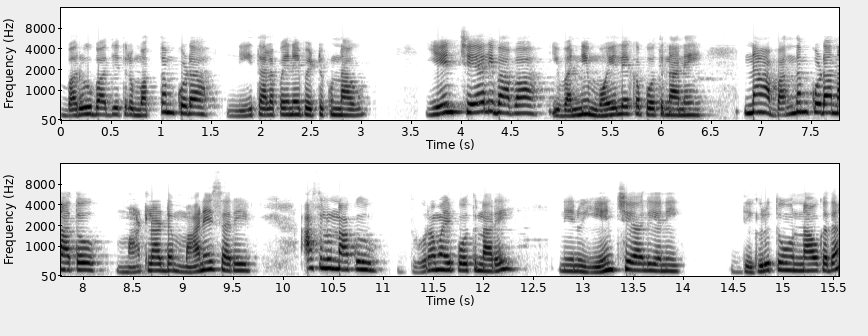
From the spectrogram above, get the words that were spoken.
బరువు బాధ్యతలు మొత్తం కూడా నీ తలపైనే పెట్టుకున్నావు. ఏం చేయాలి బాబా? ఇవన్నీ మోయలేకపోతున్నానే. నా బంధం కూడా నాతో మాట్లాడడం మానేసరే అసలు నాకు దూరం అయిపోతున్నారే నేను ఏం చేయాలి అని దిగులుతూ ఉన్నావు కదా?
